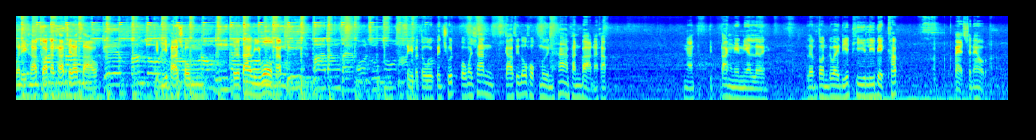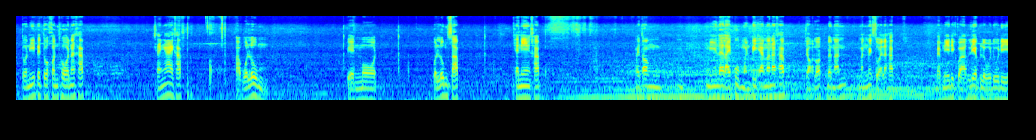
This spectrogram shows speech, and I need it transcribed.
สวัสดีครับก๊อตนะครับเชนาสาวคลิปนี้พาชม Toyota r e v o ครับ 4 ประตูเป็นชุดโปรโมชั่นกาวซิโล65,000 บาทนะครับ งานติดตั้งเนียนๆเลย เริ่มต้นด้วย DSP r e b e c ครับ8 Channel ตัวนี้เป็นตัวคอนโทรลนะครับ ใช้ง่ายครับ ปรับวอลลุ่ม เปลี่ยนโหมดวอลลุ่มซับ แค่นี้เองครับ ไม่ต้องมีหลาย ๆ ปุ่มเหมือน PM แล้วนะครับ เจาะรถแบบนั้นมันไม่สวยแล้วครับ แบบนี้ดีกว่าเรียบหรูดูดี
